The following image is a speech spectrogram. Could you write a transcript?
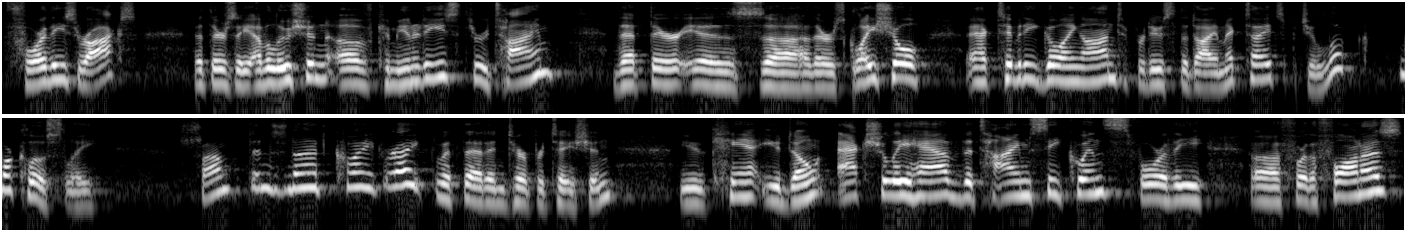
for these rocks that there's the evolution of communities through time that there is uh, there's glacial activity going on to produce the diamictites, but you look more closely, something's not quite right with that interpretation. You can't, you don't actually have the time sequence for the uh, for the faunas.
